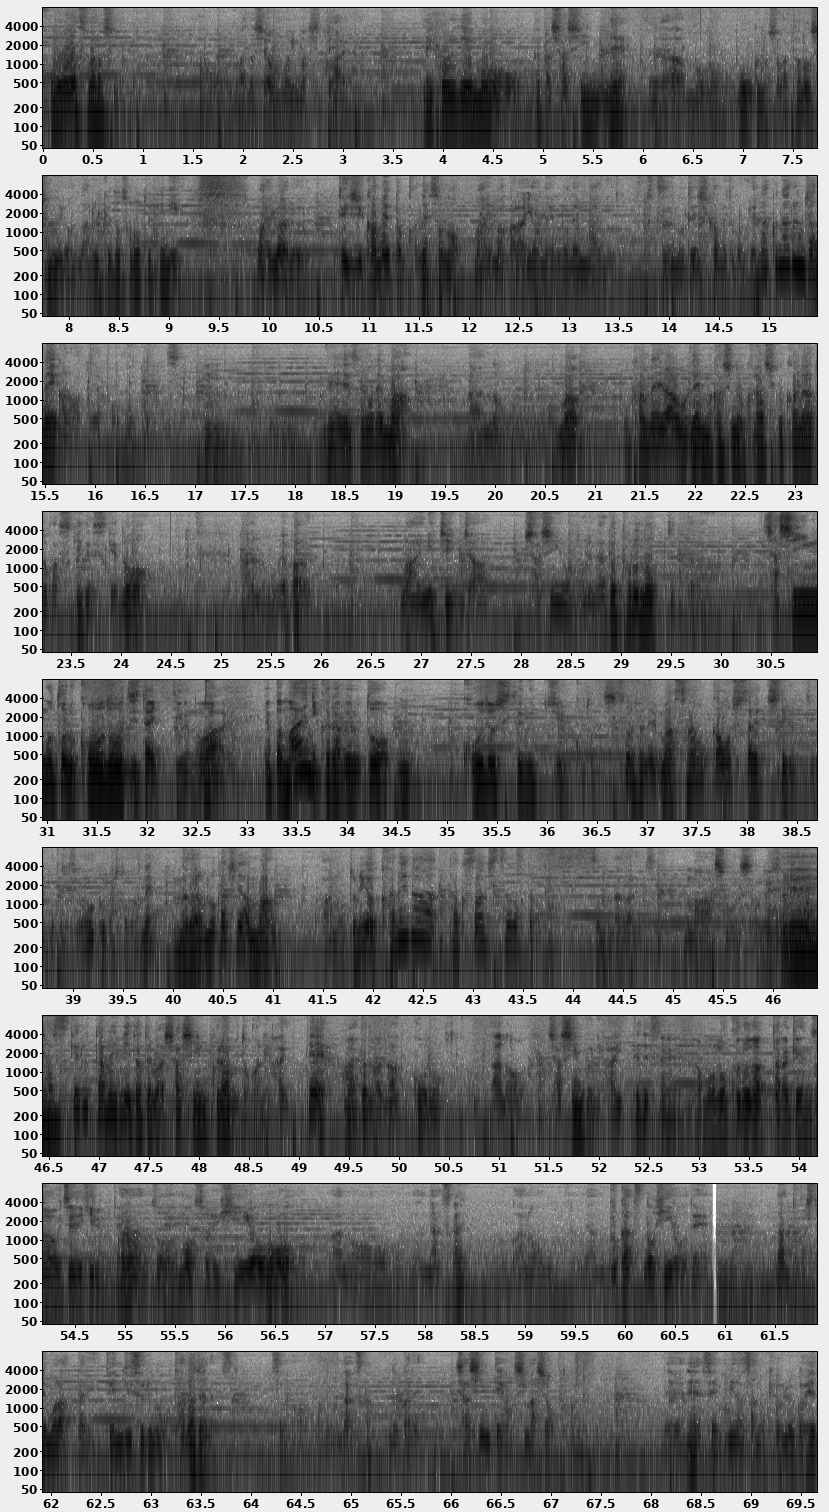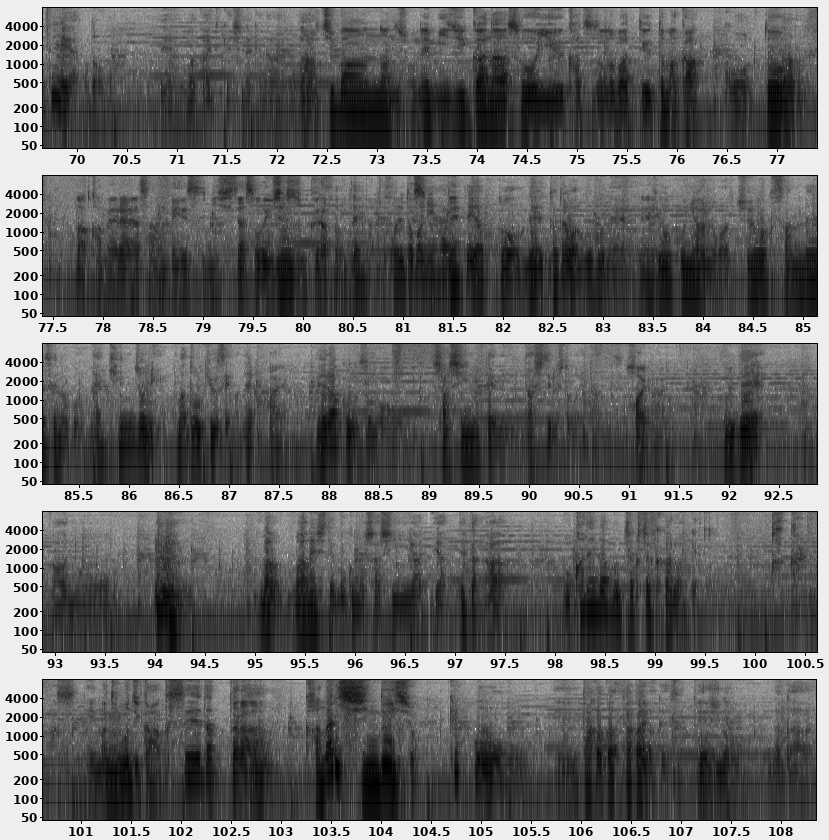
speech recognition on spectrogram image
これは素晴らしいなとほど私は思いまして、はいでこれでもうやっぱ写真ねがもう多くの人が楽しむようになるけどその時に、まあ、いわゆるデジカメとかねその、まあ、今から4年5年前に普通のデジカメとか売れなくなるんじゃねえかなってやっぱ思ったんですよ。うん。でそこでまああのまあカメラをね昔のクラシックカメラとか好きですけどあのやっぱ毎日じゃあ写真をどれだけ撮るのって言ったら、写真を撮る行動自体っていうのは、はいやっぱ前に比べるとうん、向上してるっていうことですよね。そうですよね。まあ参加をしたしてるっていうことですよ。多くの人がね。うん。だから昔はまああのとにかく金がたくさん必要だったわけ。ですその流れをさ。まあそうですよね。それを助けるために例えば写真クラブとかに入って、まあはい例えば学校のあの写真部に入ってですね、ええ。まあ、モノクロだったら現像はうちでできるみたいな、うん、そう、ええ。もうそういう費用をあのなんですかね。あのあの部活の費用でうんうんなんとかしてもらったり展示するのもタダじゃないですか。そのなんですか？どっかで写真展をしましょうとか。でねせ皆さんの協力を得てやっと、ね、若い時はしなきゃならないのが、まあ一番なんでしょうね。身近なそういう活動の場っていうと、まあ、学校と、うん。まあ、カメラ屋さんベースにしたそういう写真クラブみたいなところね,、うん。そういうところに入ってやっとで例えば僕ねね記憶にあるのが中学3年生の頃ね近所に、まあ、同級生がねはい、えらくその写真展に出してる人がいたんではいはい。それでああの まあ真似して僕も写真ややってたらお金がむちゃくちゃかかるわけ。かかりますね、まあ、うん当時学生だったらうん。かなりしんどいでしょ、結構ええ高か高いわけです。よ当時の、なんか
